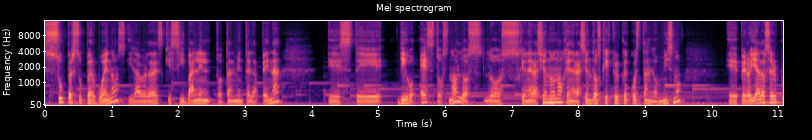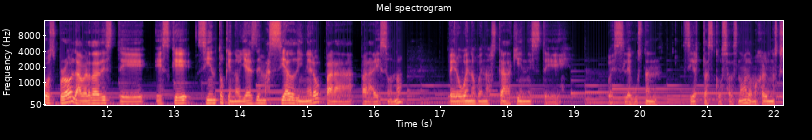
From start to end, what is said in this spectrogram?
súper, súper buenos y la verdad es que sí valen totalmente la pena. este, digo, estos, ¿no? Los, los generación 1, generación 2, que creo que cuestan lo mismo. Eh, pero ya los AirPods Pro, la verdad, este, es que siento que no, ya es demasiado dinero para, para eso, ¿no? Pero bueno, bueno, cada quien, este, pues le gustan ciertas cosas, ¿no? A lo mejor hay unos que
